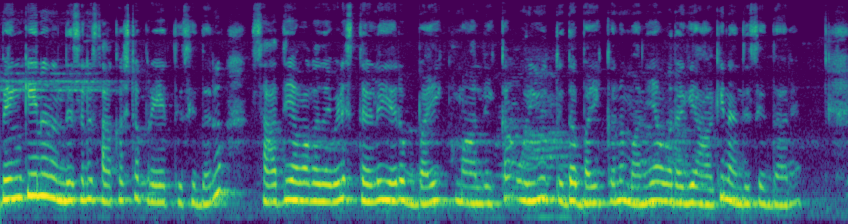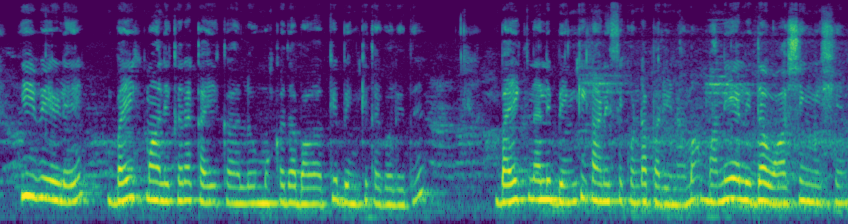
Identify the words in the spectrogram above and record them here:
ಬೆಂಕಿಯನ್ನು ನಂದಿಸಲು ಸಾಕಷ್ಟು ಪ್ರಯತ್ನಿಸಿದರೂ ಸಾಧ್ಯವಾಗದ ವೇಳೆ ಸ್ಥಳೀಯರು ಬೈಕ್ ಮಾಲೀಕ ಉರಿಯುತ್ತಿದ್ದ ಬೈಕನ್ನು ಮನೆಯ ಹೊರಗೆ ಹಾಕಿ ನಂದಿಸಿದ್ದಾರೆ. ಈ ವೇಳೆ ಬೈಕ್ ಮಾಲೀಕರ ಕೈಕಾಲು ಮುಖದ ಭಾಗಕ್ಕೆ ಬೆಂಕಿ ತಗುಲಿದೆ. ಬೈಕ್ನಲ್ಲಿ ಬೆಂಕಿ ಕಾಣಿಸಿಕೊಂಡ ಪರಿಣಾಮ, ಮನೆಯಲ್ಲಿದ್ದ washing machine,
